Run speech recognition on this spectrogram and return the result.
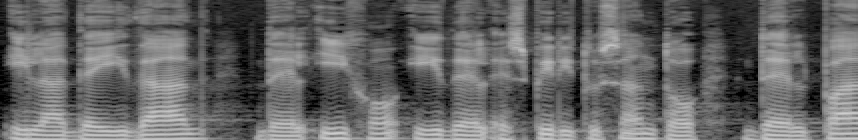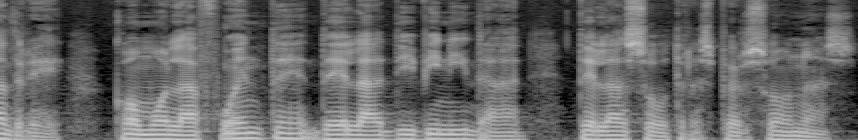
y la deidad del Hijo y del Espíritu Santo del Padre como la fuente de la divinidad de las otras personas.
